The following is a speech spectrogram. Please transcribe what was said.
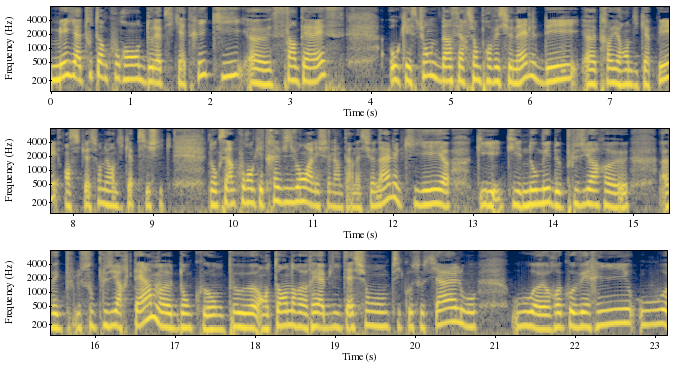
Mais il y a tout un courant de la psychiatrie qui s'intéresse aux questions d'insertion professionnelle des euh, travailleurs handicapés en situation de handicap psychique. Donc c'est un courant qui est très vivant à l'échelle internationale, qui est euh, qui, qui, est nommé de plusieurs euh, avec sous plusieurs termes. Donc on peut entendre réhabilitation psychosociale ou ou recovery ou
